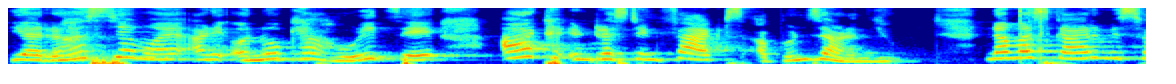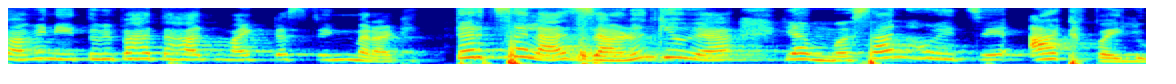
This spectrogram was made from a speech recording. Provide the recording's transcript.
या रहस्यमय आणि अनोख्या होळीचे आठ इंटरेस्टिंग फॅक्ट्स आपण जाणून घेऊ. नमस्कार मी स्वामिनी. तुम्ही पाहत आहात माईक टेस्टिंग मराठी. तर चला जाणून घेऊया या मसान होळीचे आठ पैलू.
